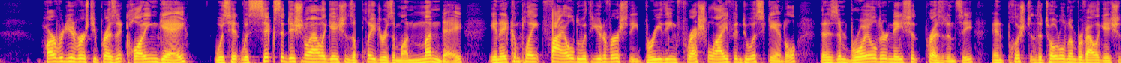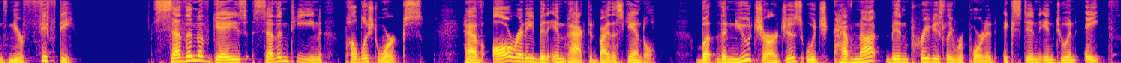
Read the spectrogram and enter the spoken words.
Harvard University President Claudine Gay was hit with six additional allegations of plagiarism on Monday in a complaint filed with the university, breathing fresh life into a scandal that has embroiled her nascent presidency and pushed the total number of allegations near 50. Seven of Gay's 17 published works have already been impacted by the scandal. But the new charges, which have not been previously reported, extend into an eighth.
